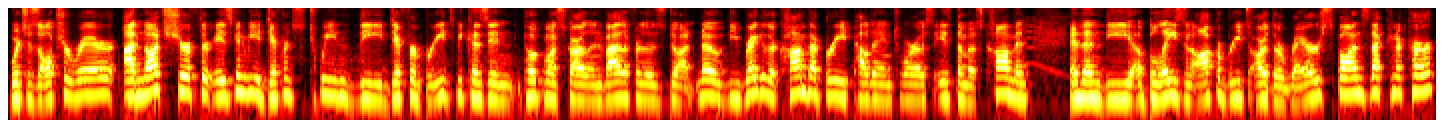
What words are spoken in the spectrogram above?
which is ultra rare. I'm not sure if there is going to be a difference between the different breeds because in Pokemon Scarlet and Violet, for those who don't know, the regular combat breed Paldean Tauros is the most common and then the Blaze and Aqua breeds are the rare spawns that can occur.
